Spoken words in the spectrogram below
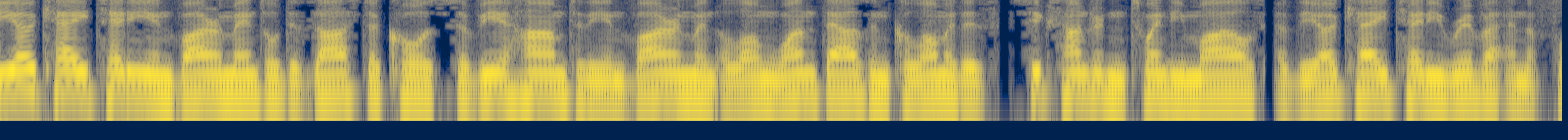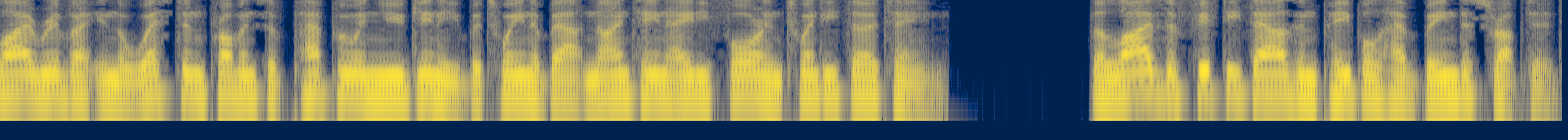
The OK Tedi environmental disaster caused severe harm to the environment along 1,000 kilometers (620 miles) of the OK Tedi River and the Fly River in the western province of Papua New Guinea between about 1984 and 2013. The lives of 50,000 people have been disrupted.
